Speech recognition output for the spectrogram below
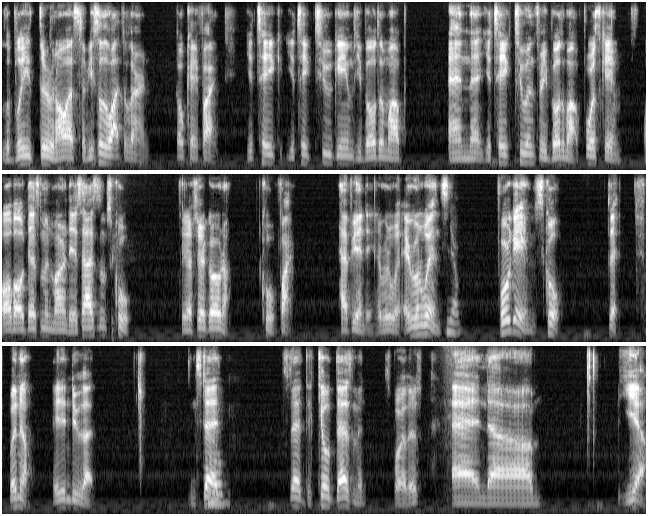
the bleed through and all that stuff. He still has a lot to learn. Okay, fine. You take you take two games, you build them up, and then you take two and three, build them up. Fourth game, all about Desmond, modern day assassins. Cool. Take Abstergo no. Cool, fine. Happy ending. Everyone win- everyone wins. Yep. Four games, cool. That's it. But no, they didn't do that. Instead, Nope. instead they killed Desmond. Spoilers. And um, yeah.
